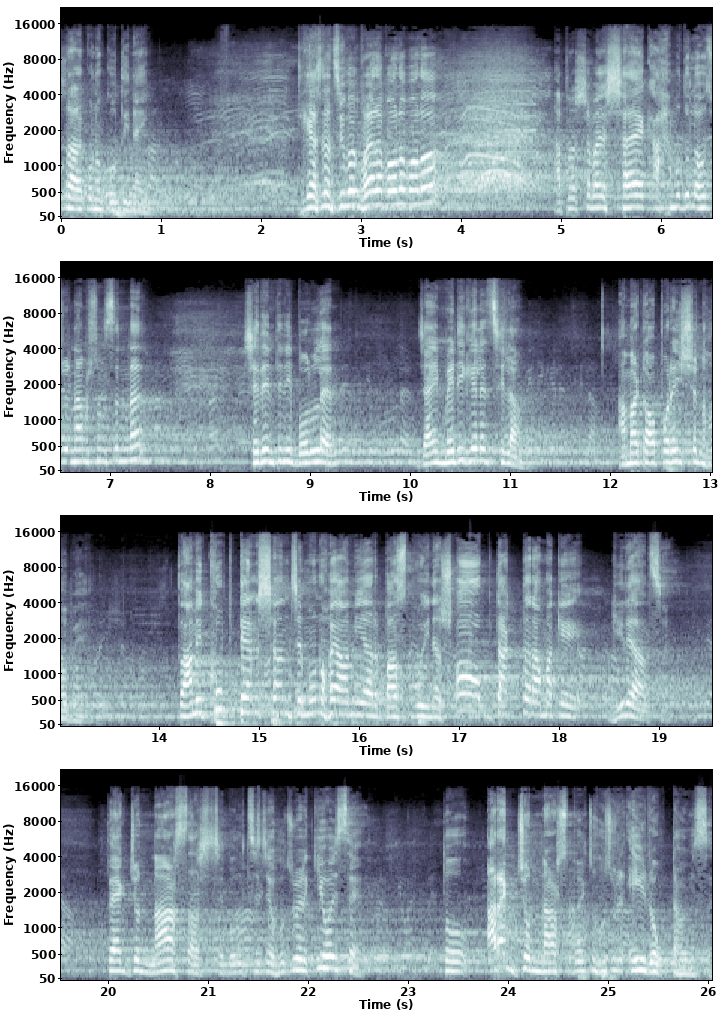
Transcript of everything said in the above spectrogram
ছাড়া আর কোনো গতি নাই। ঠিক আছে না, যুবক ভাইরা, বলো বলো। আপনার সবাই শায়েক আহমদুল্লাহ হুজুরের নাম শুনছেন না? সেদিন তিনি বললেন, যে আমি মেডিকেলে ছিলাম। আমার একটা অপারেশন হবে। তো আমি খুব টেনশন যে মনে হয় আমি আর বাঁচবই না। সব ডাক্তার আমাকে ঘিরে আছে। তো একজন নার্স আসছে, বলছে যে, হুজুরের কি হয়েছে? তো আরেকজন নার্স বলছে, হুজুরের এই রোগটা হয়েছে।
